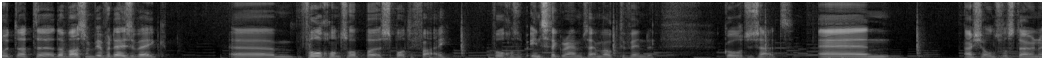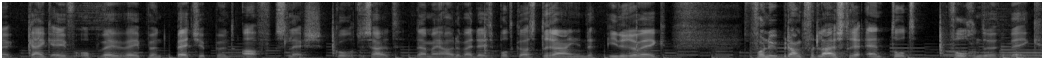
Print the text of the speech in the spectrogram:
Goed, dat, eh, dat was hem weer voor deze week. Ehm, volg ons op eh, Spotify. Volg ons op Instagram, zijn we ook te vinden. Korreltjes uit. En als je ons wil steunen, kijk even op www.petje.af slash. Daarmee houden wij deze podcast draaiende, iedere week. Voor nu bedankt voor het luisteren en tot volgende week.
